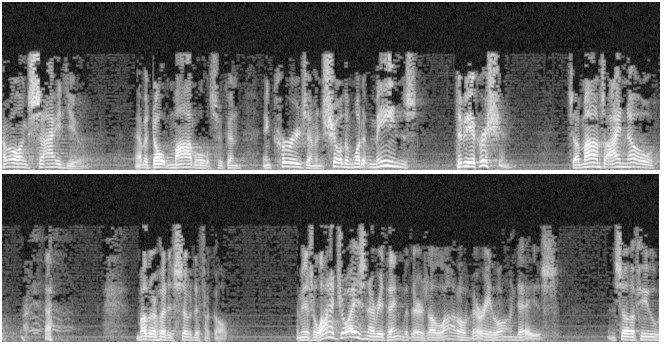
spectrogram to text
come alongside you, have adult models who can encourage them and show them what it means to be a Christian. So, moms, I know motherhood is so difficult. I mean, there's a lot of joys and everything, but there's a lot of very long days. And so, if you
